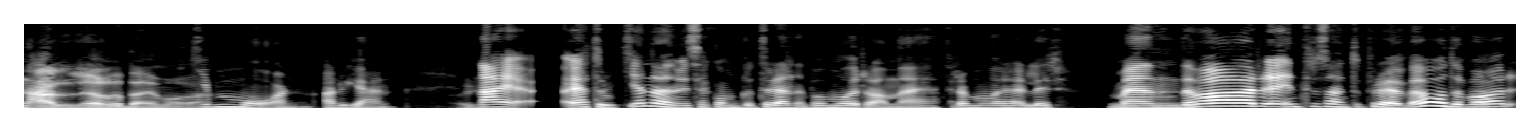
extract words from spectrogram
nei. Lørdag i Ikke morgen? i morgen, er du gæren. Okay. Nei, jeg tror ikke nødvendigvis jeg kommer til å trene på morgenene fremover heller. Men det var interessant å prøve, og det var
